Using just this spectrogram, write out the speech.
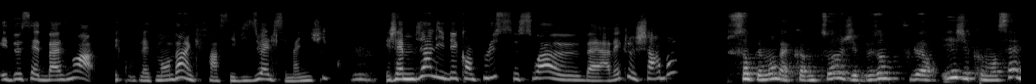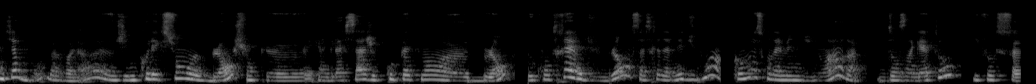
et de cette base noire, c'est complètement dingue, enfin, c'est visuel, c'est magnifique. Mmh. J'aime bien l'idée qu'en plus, ce soit bah, avec le charbon, Tout simplement, bah, comme toi, j'ai besoin de couleurs. Et j'ai commencé à me dire, bon, bah voilà, euh, j'ai une collection euh, blanche, donc euh, avec un glaçage complètement euh, blanc. Le contraire du blanc, ça serait d'amener du noir. Comment est-ce qu'on amène du noir dans un gâteau? Il faut que ce soit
